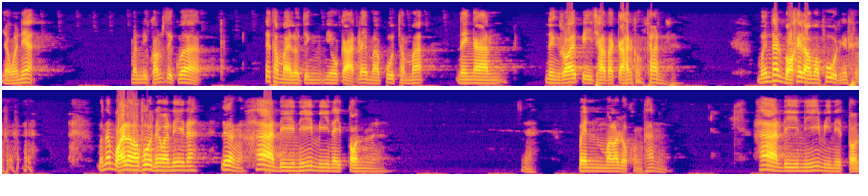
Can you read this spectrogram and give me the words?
อย่างวันเนี้ยมันมีความรู้สึกว่าเอ๊ะทำไมเราจึงมีโอกาสได้มาพูดธรรมะในงานหนึ่งร้อยปีชาตการของท่าน เหมือนท่านบอกให้เรามาพูดกันมันต้องบอกให้เรามาพูดในวันนี้นะ เรื่องห้าดีนี้มีในตน เป็นมรดกของท่าน ห้าดีนี้มีในตน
